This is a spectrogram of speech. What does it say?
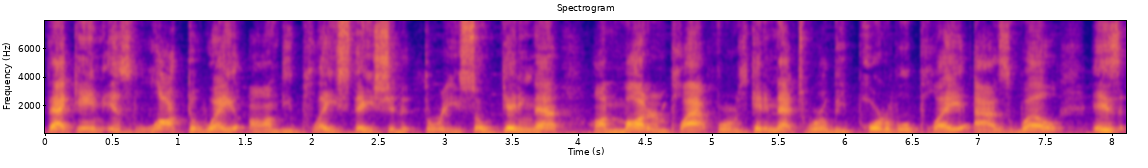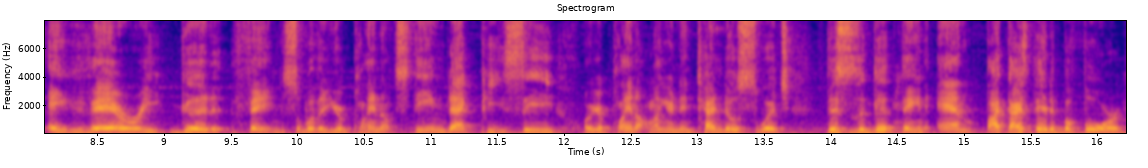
that game is locked away on the PlayStation 3. So getting that on modern platforms, getting that to where it'll be portable play as well is a very good thing. So whether you're playing on Steam Deck PC or you're playing it on your Nintendo Switch, this is a good thing. And like I stated before,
